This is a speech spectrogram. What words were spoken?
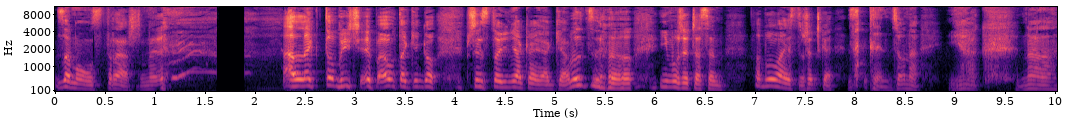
za mało straszny. Ale kto by się bał takiego przystojniaka jak ja? No co? I może czasem fabuła jest troszeczkę zakręcona, jak na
